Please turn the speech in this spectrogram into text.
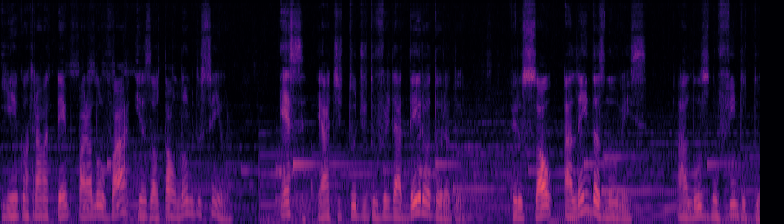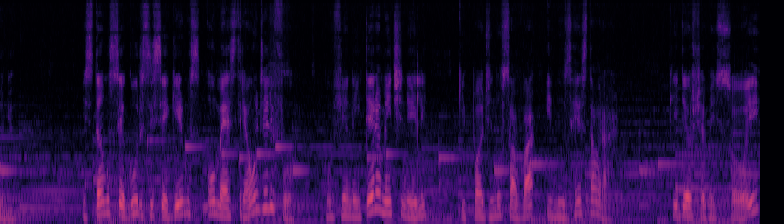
e encontrava tempo para louvar e exaltar o nome do Senhor. Essa é a atitude do verdadeiro adorador. Ver o sol além das nuvens, a luz no fim do túnel. Estamos seguros se seguirmos o Mestre aonde ele for, confiando inteiramente nele, que pode nos salvar e nos restaurar. Que Deus te abençoe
